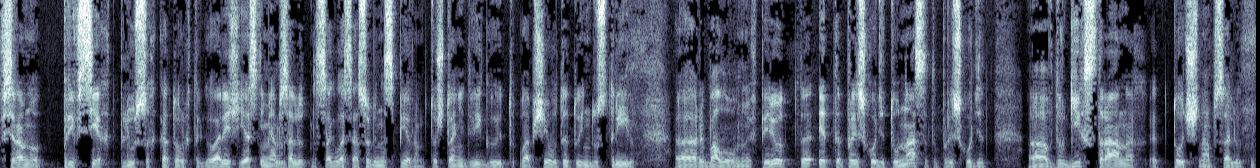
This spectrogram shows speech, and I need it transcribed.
все равно при всех плюсах, которых ты говоришь, я с ними абсолютно согласен, особенно с первым, то, что они двигают вообще вот эту индустрию а, рыболовную вперед, это происходит у нас, это происходит а, в других странах, это точно абсолютно,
